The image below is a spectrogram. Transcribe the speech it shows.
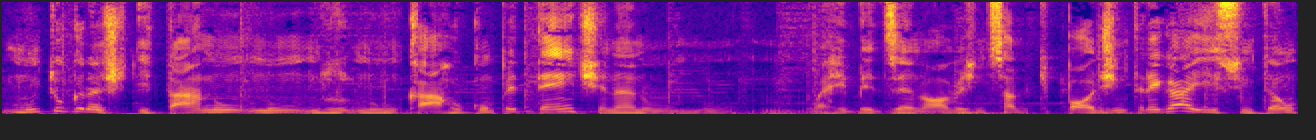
muito grande. E tá num, num, num carro competente, né? Num, num, RB19, a gente sabe que pode entregar isso. Então.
